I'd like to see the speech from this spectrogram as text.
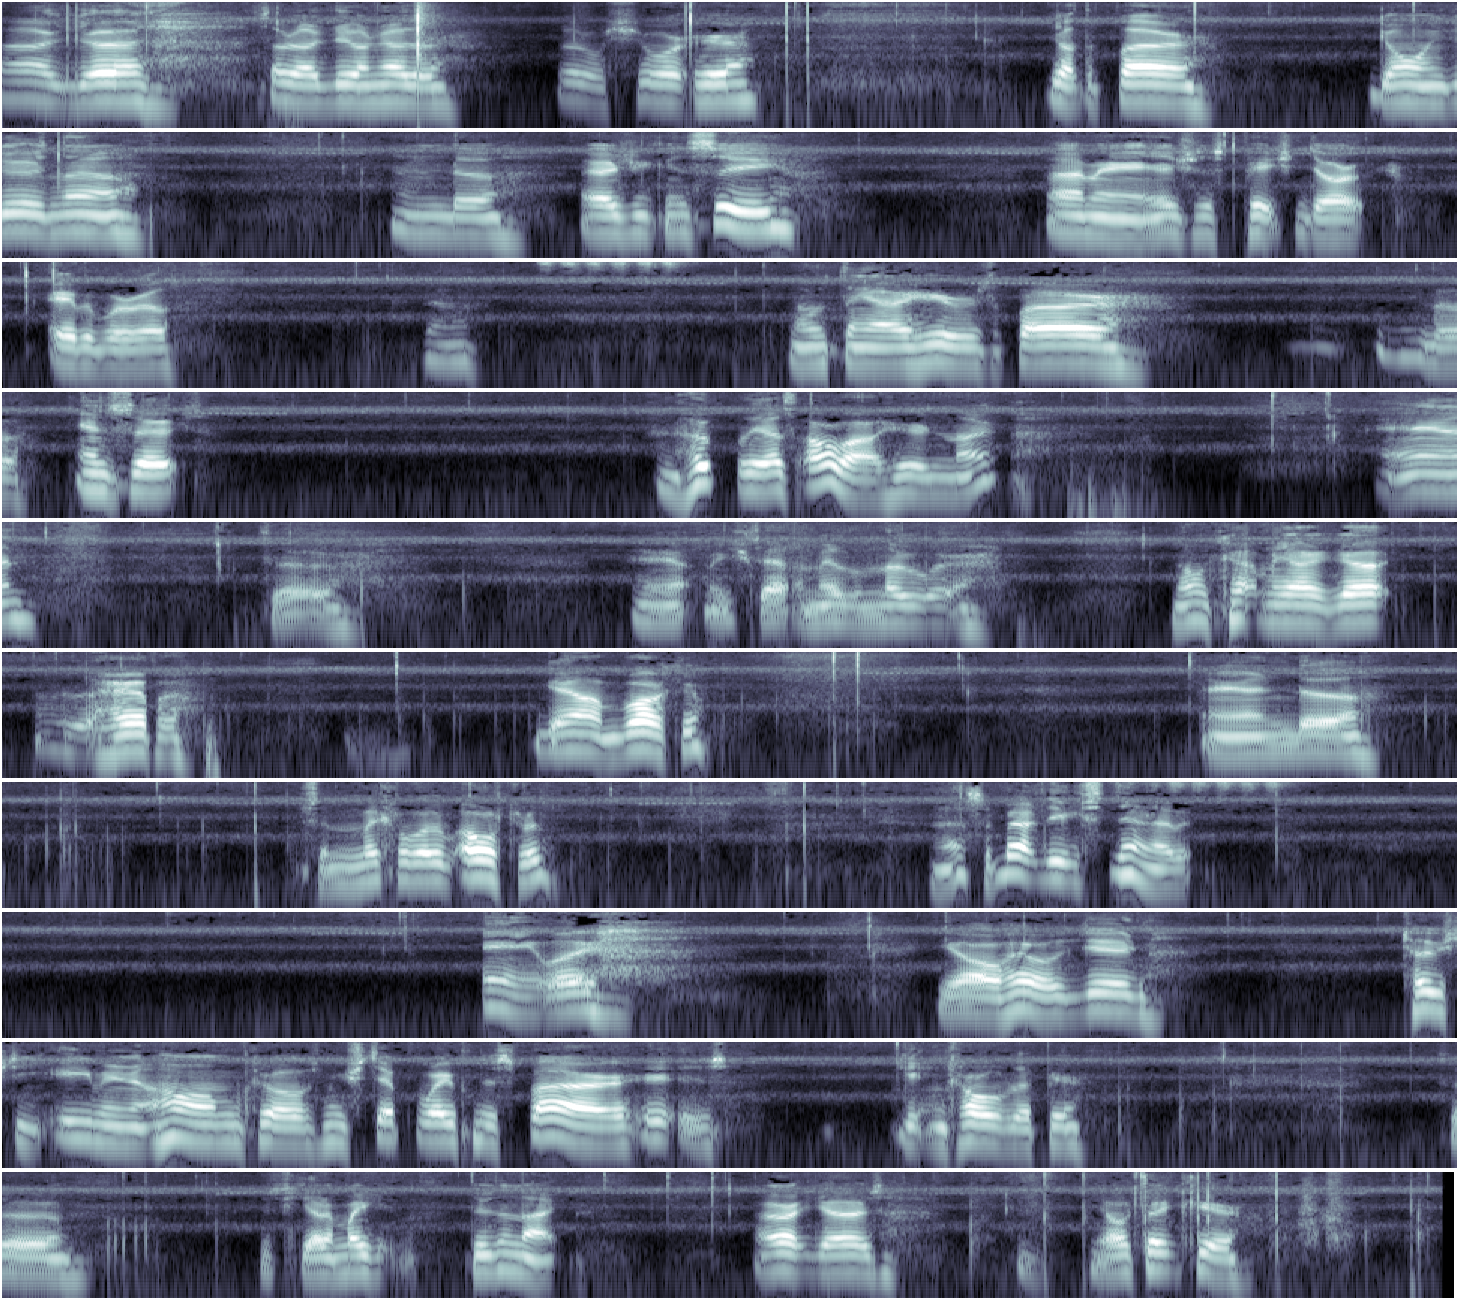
Alright good. thought I'd do another little short here. Got the fire going good now. And uh, as you can see, I mean, it's just pitch dark everywhere else. So, the only thing I hear is the fire, the insects, and hopefully that's all out here tonight. And so, yeah, reached out in the middle of nowhere. The only company I got is a half a gallon bucket. And uh, some Michelob Ultra. And that's about the extent of it. Anyway, y'all have a good toasty evening at home because when you step away from this fire, it is getting cold up here. So, just got to make it through the night. All right, guys. Y'all take care.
